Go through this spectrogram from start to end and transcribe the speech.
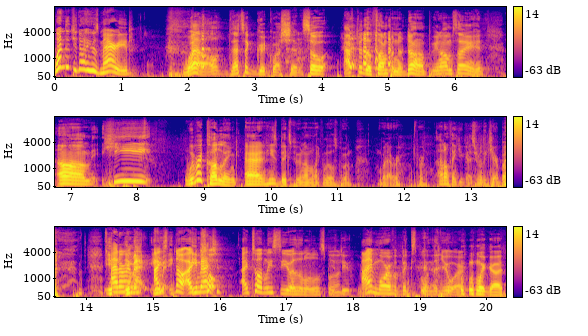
when did you know he was married? Well, that's a good question. So after the thump and the dump, you know what I'm saying? Um, he, we were cuddling, and he's big spoon. I'm like little spoon, whatever. For I don't think you guys really care, but I don't really. I, ima- no, I, imagine- to- I totally see you as a little spoon. do? I'm more of a big spoon than you are. oh my god.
